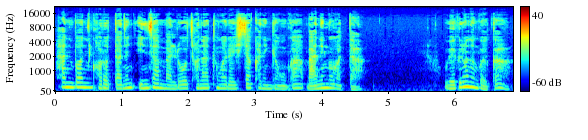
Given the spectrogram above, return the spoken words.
한 번 걸었다는 인사말로 전화통화를 시작하는 경우가 많은 것 같다. 왜 그러는 걸까?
